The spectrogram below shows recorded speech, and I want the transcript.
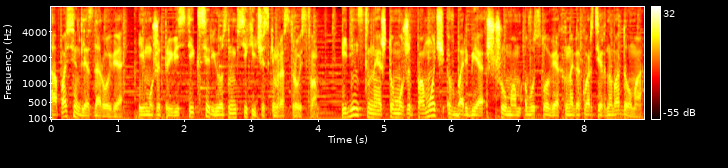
опасен для здоровья и может привести к серьезным психическим расстройствам. Единственное, что может помочь в борьбе с шумом в условиях многоквартирного дома,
